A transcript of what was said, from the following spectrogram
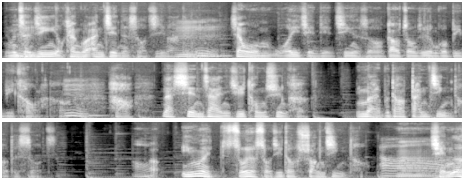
你们曾经有看过按键的手机吗？嗯嗯。像我我以前年轻的时候，高中就用过 BB Call 了。嗯。好，那现在你去通讯行，你买不到单镜头的手机哦，因为所有手机都双镜头哦，前二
